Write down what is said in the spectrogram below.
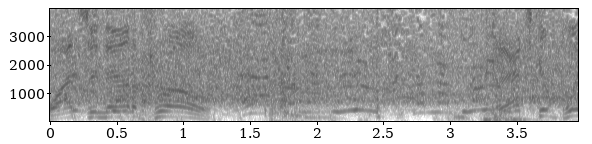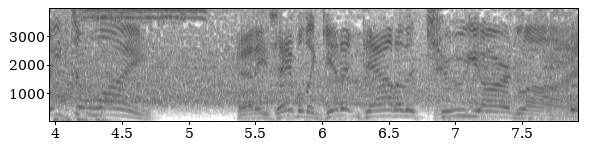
Watson now to throw. That's complete to White. And he's able to get it down to the two-yard line.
